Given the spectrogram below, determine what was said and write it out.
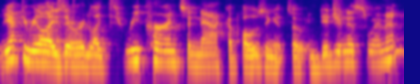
You have to realize there were like three currents in NAC opposing it. So Indigenous women,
